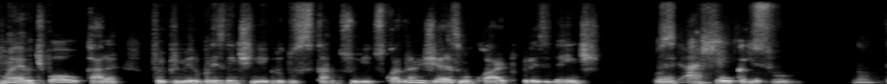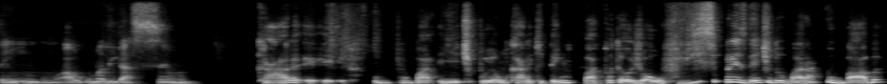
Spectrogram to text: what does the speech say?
Não é? Tipo, ó, o cara foi o primeiro presidente negro dos Estados Unidos, 44 presidente. Você né? acha O que isso não tem um- alguma ligação? Cara, o- o Ba- e tipo, é um cara que tem impacto até hoje. Ó, o vice-presidente do Barack Obama,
